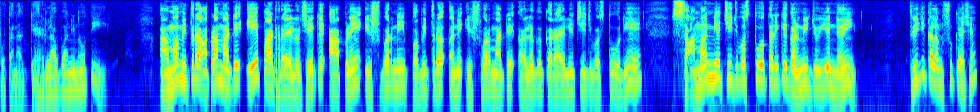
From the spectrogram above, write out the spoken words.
પોતાના ઘેર લાવવાની નહોતી. આમાં મિત્ર આપણા માટે એ પાઠ રહેલો છે કે આપણે ઈશ્વરની પવિત્ર અને ઈશ્વર માટે અલગ કરાયેલી ચીજ વસ્તુઓને સામાન્ય ચીજ વસ્તુઓ તરીકે ગણવી જોઈએ નહીં. ત્રીજી કલમ શું કહે છે?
